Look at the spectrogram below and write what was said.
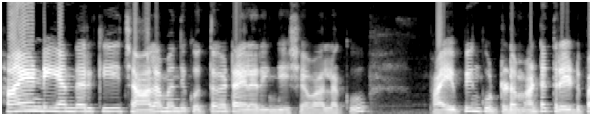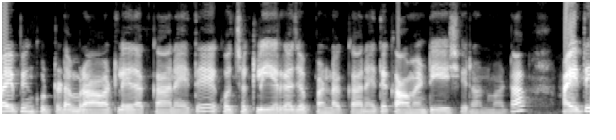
హాయ్ అండి అందరికీ. చాలామంది కొత్తగా టైలరింగ్ చేసే వాళ్ళకు పైపింగ్ కుట్టడం అంటే థ్రెడ్ పైపింగ్ కుట్టడం రావట్లేదు అక్క అని అయితే కొంచెం క్లియర్గా చెప్పండి అక్క అని అయితే కామెంట్ చేసారు అనమాట అయితే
